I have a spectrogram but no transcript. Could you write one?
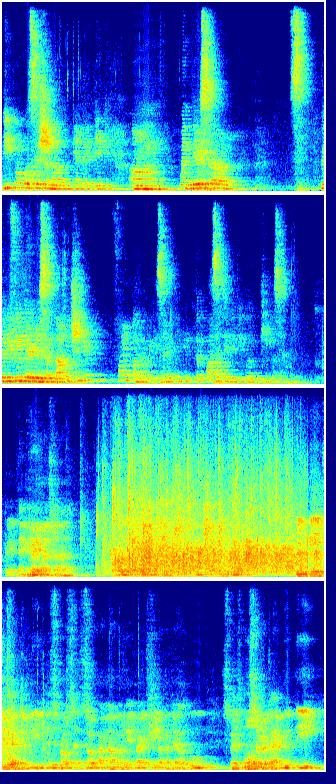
be propositional. And I think um, when there's a there is a blockage here, find other ways. And I think the positivity will keep us going. Great, thank you very much. Engage effectively in this process. So I'm now going to invite Sheila Patel, who spends most of her time with the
